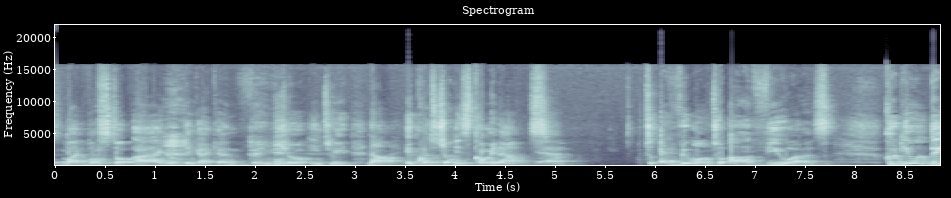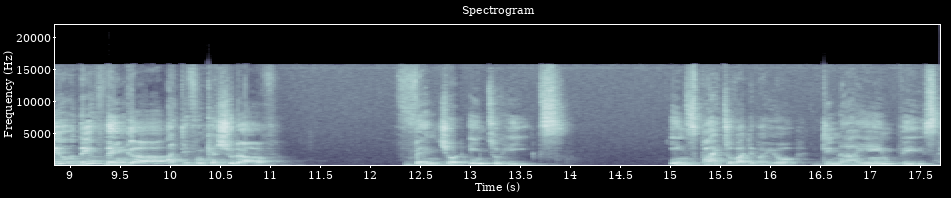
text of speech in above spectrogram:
is my bus stop. I, don't think I can venture into it. Now, a question is coming out Yeah. to everyone, to our viewers. Could you, do you, do you think uh, Adefunke should have ventured into it? In spite of Adebayo denying this,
